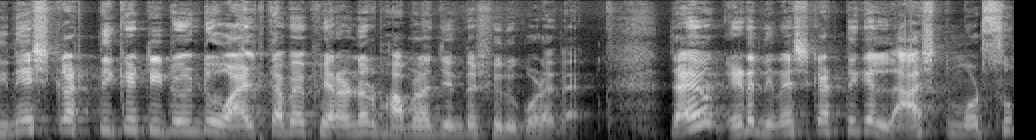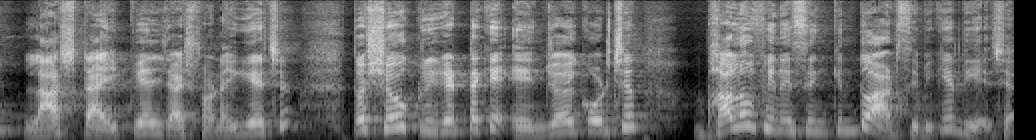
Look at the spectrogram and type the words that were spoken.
দিনেশ কার্তিককে টি টোয়েন্টি ওয়ার্ল্ড কাপে ফেরানোর ভাবনা চিন্তা শুরু করে দেয়। যাই হোক, এটা দিনেশ কার্তিকের লাস্ট মরসুম লাস্ট আইপিএল যা শোনা গিয়েছে। তো সেও ক্রিকেটটাকে এনজয় করছে, ভালো ফিনিশিং কিন্তু আরসিবিকে দিয়েছে।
